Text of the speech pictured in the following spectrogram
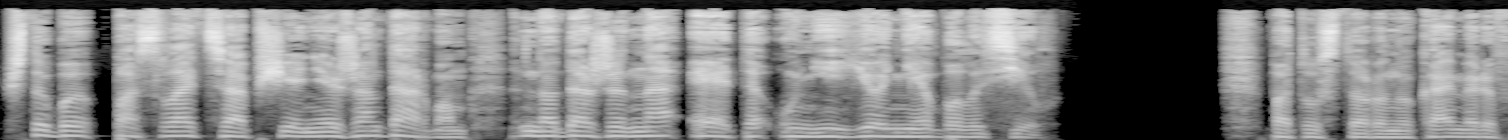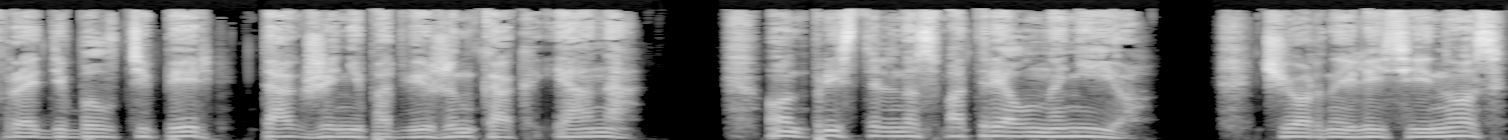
чтобы послать сообщение жандармам, но даже на это у нее не было сил. По ту сторону камеры Фредди был теперь так же неподвижен, как и она. Он пристально смотрел на нее. Черный лисий нос,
